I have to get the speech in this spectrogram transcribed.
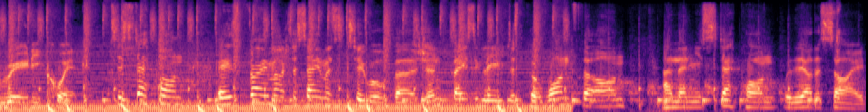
really quick. To step on is very much the same as the two-wheel version. Basically, you just put one foot on and then you step on with the other side.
